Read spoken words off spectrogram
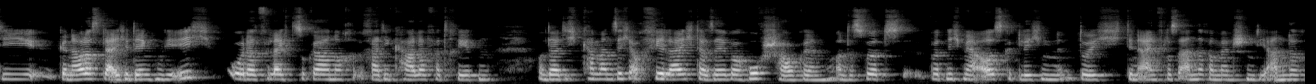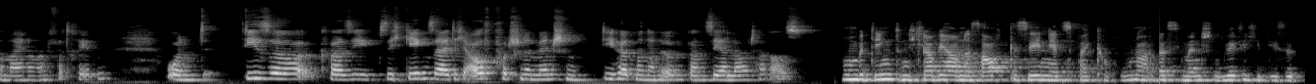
die genau das gleiche denken wie ich oder vielleicht sogar noch radikaler vertreten. Und dadurch kann man sich auch viel leichter selber hochschaukeln. Und es wird, wird nicht mehr ausgeglichen durch den Einfluss anderer Menschen, die andere Meinungen vertreten. Und diese quasi sich gegenseitig aufputschenden Menschen, die hört man dann irgendwann sehr laut heraus. Unbedingt. Und ich glaube, wir haben das auch gesehen jetzt bei Corona, dass die Menschen wirklich in diese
